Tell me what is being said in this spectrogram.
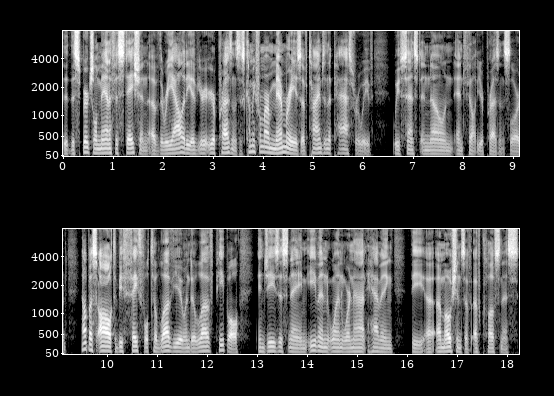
the, the spiritual manifestation of the reality of your, your presence, is coming from our memories of times in the past where we've we've sensed and known and felt your presence, Lord. Help us all to be faithful to love you and to love people in Jesus' name, even when we're not having the uh, emotions of, of closeness.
